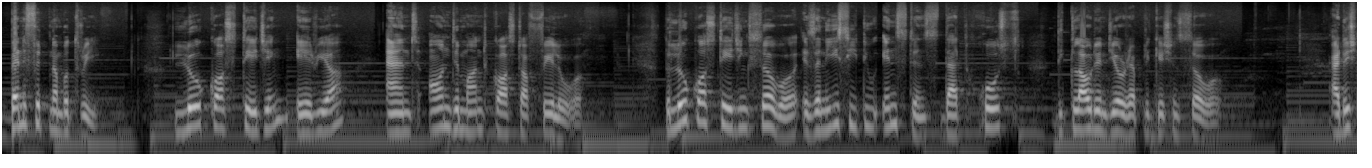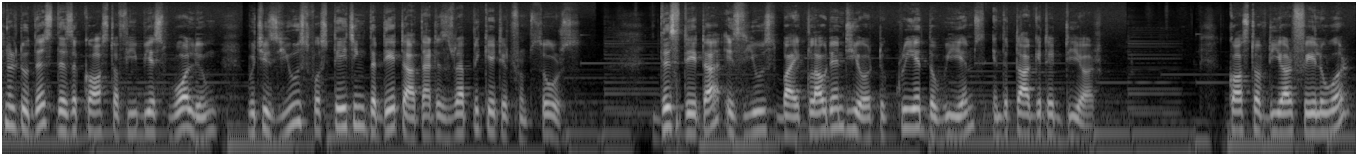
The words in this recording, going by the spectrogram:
Benefit number three low cost staging area, and on demand cost of failover. The low cost staging server is an EC2 instance that hosts the Cloud Endure replication server. Additional to this, there's a cost of EBS volume, which is used for staging the data that is replicated from source. This data is used by CloudEndure to create the VMs in the targeted DR. Cost of DR failover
